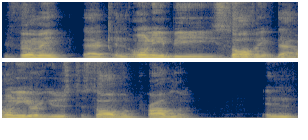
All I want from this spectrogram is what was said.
You feel me? That can only be solving. That only are used to solve a problem, and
